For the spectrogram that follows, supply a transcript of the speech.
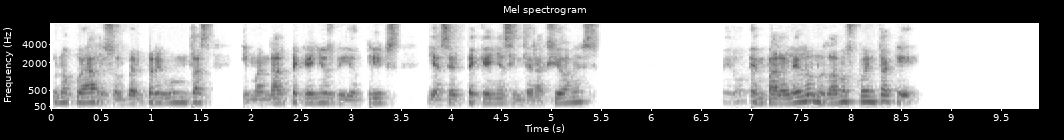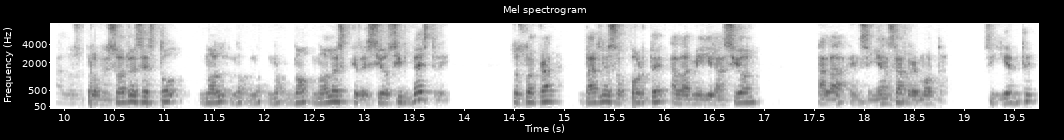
uno pueda resolver preguntas y mandar pequeños videoclips y hacer pequeñas interacciones. Pero en paralelo nos damos cuenta que a los profesores esto no, no, no, les creció silvestre. Entonces toca darle soporte a la migración, a la enseñanza remota. Siguiente.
